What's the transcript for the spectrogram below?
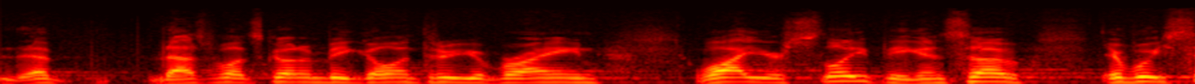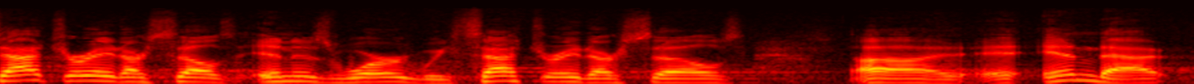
that, that's what's going to be going through your brain while you're sleeping. And so, if we saturate ourselves in His Word, we saturate ourselves uh, in that,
